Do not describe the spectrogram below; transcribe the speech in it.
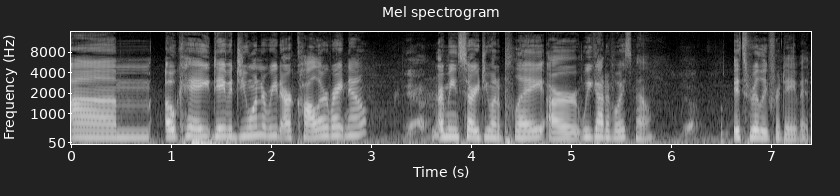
Um, okay, David, do you want to read our caller right now? Yeah. I mean, sorry, do you want to play our? We got a voicemail. Yep. It's really for David.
